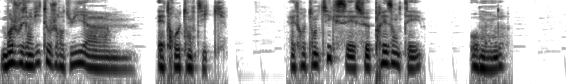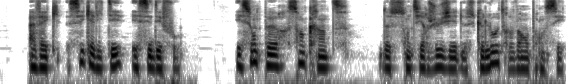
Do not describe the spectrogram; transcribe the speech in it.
Moi je vous invite aujourd'hui à être authentique. Être authentique c'est se présenter au monde avec ses qualités et ses défauts et sans peur, sans crainte de se sentir jugé de ce que l'autre va en penser,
